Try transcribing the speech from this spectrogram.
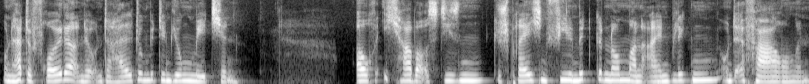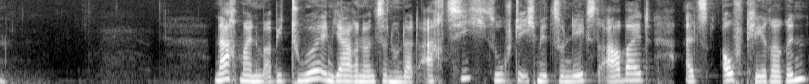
und hatte Freude an der Unterhaltung mit dem jungen Mädchen. Auch ich habe aus diesen Gesprächen viel mitgenommen an Einblicken und Erfahrungen. Nach meinem Abitur im Jahre 1980 suchte ich mir zunächst Arbeit als Aufklärerin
